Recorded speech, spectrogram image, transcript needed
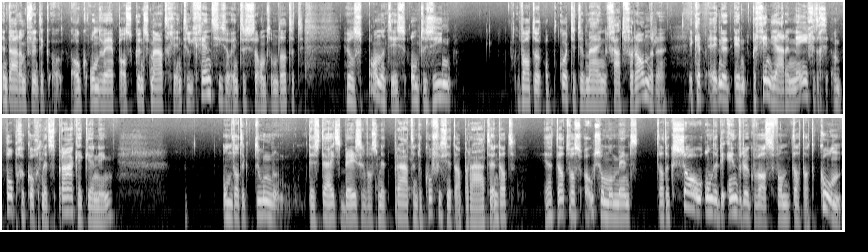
En daarom vind ik ook onderwerpen als kunstmatige intelligentie zo interessant. Omdat het heel spannend is om te zien wat er op korte termijn gaat veranderen. Ik heb in, het, in begin jaren negentig een pop gekocht met spraakherkenning. Omdat ik toen destijds bezig was met pratende koffiezetapparaten. En dat, ja, dat was ook zo'n moment dat ik zo onder de indruk was van dat dat kon.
